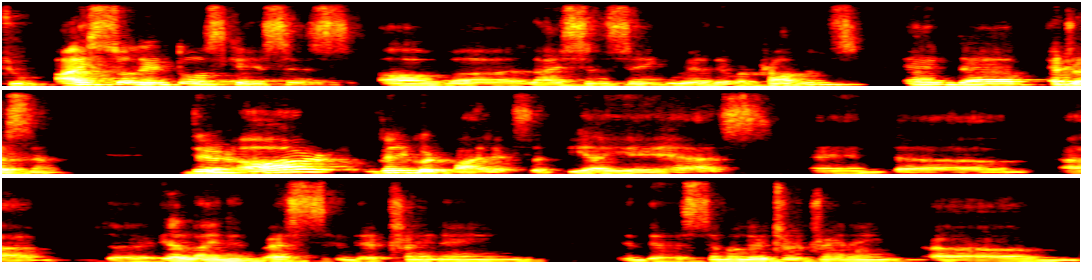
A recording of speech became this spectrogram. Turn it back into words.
to isolate those cases of uh, licensing where there were problems and address them. There are very good pilots that PIA has, and um, um, the airline invests in their training, in their simulator training. Um,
